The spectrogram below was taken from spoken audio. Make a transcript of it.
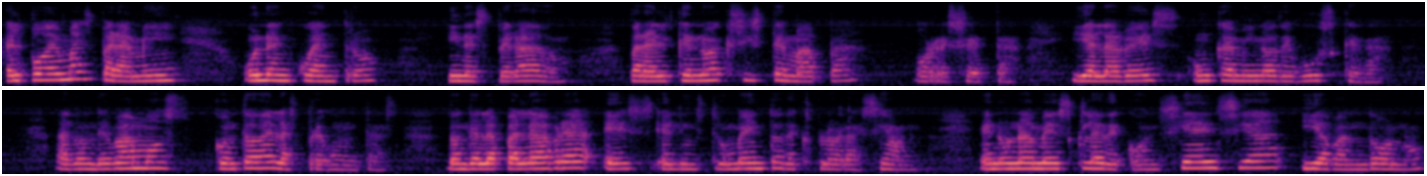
El poema es para mí un encuentro inesperado, para el que no existe mapa o receta, y a la vez un camino de búsqueda, a donde vamos con todas las preguntas, donde la palabra es el instrumento de exploración, en una mezcla de conciencia y abandono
